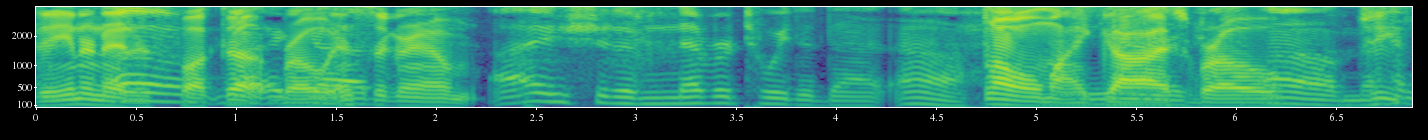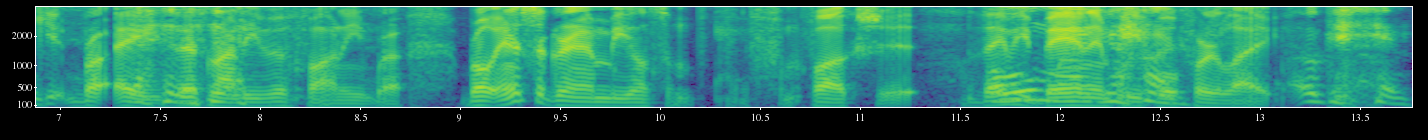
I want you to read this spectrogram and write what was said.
the internet is Oh fucked up, bro. God. Instagram. I should have never tweeted that. Ah. Oh my gosh, bro. Oh, Gee, bro. Hey, that's not even funny, bro. Bro, Instagram be on some, some fuck shit. They be Oh banning people for like. Okay.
